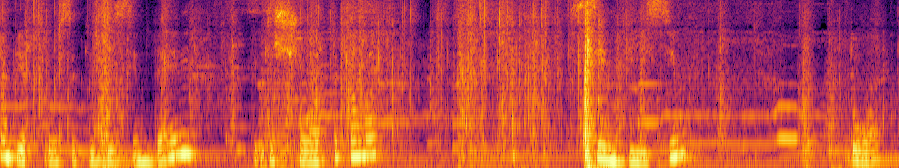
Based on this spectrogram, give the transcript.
набір трусиків 8-9, такі шортиками. 7-8, топ.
